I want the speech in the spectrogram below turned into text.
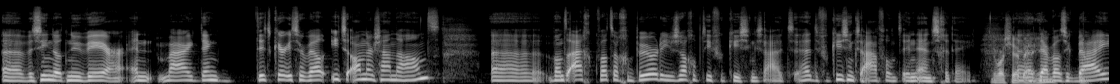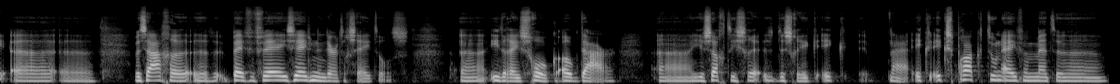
Uh, we zien dat nu weer. En, maar ik denk, dit keer is er wel iets anders aan de hand. Uh, want eigenlijk wat er gebeurde, je zag op die verkiezingsuit, hè, de verkiezingsavond in Enschede. Daar was jij bij. Uh, daar was ik bij. Uh, we zagen PVV 37 zetels. Iedereen schrok, ook daar. je zag die schrik, de schrik. Ik, nou ja, ik, ik sprak toen even met een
